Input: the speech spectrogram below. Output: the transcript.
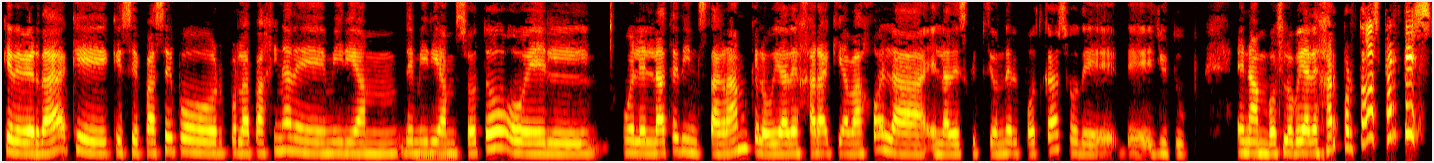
que de verdad que, que se pase por, por, la página de Miriam, de Miriam Soto o el, o el enlace de Instagram, que lo voy a dejar aquí abajo en la, en la descripción del podcast o de, YouTube. En ambos lo voy a dejar por todas partes.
